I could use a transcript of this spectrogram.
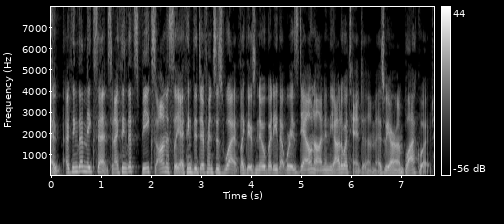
I, I think that makes sense, and I think that speaks honestly. I think the difference is what like there's nobody that we're as down on in the Ottawa tandem as we are on Blackwood.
